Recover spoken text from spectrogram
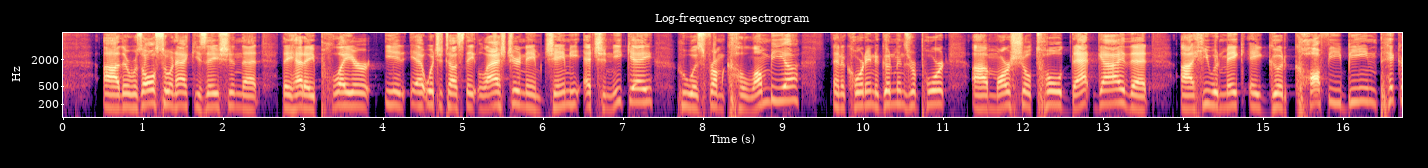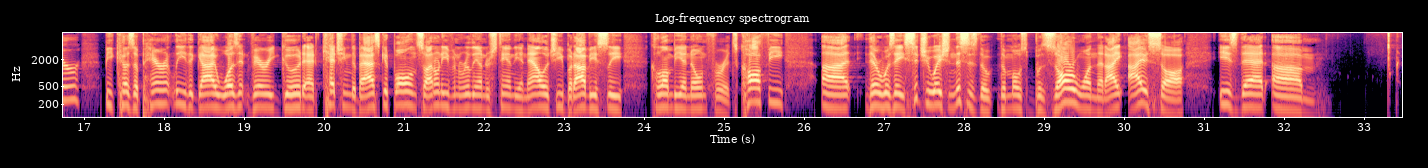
Uh, there was also an accusation that they had a player in, at Wichita State last year named Jamie Echenique, who was from Colombia. And according to Goodman's report, uh, Marshall told that guy that uh, he would make a good coffee bean picker because apparently the guy wasn't very good at catching the basketball. And so I don't even really understand the analogy, but obviously, Colombia known for its coffee. Uh, there was a situation, this is the, the most bizarre one that I, I saw, is that. Um,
